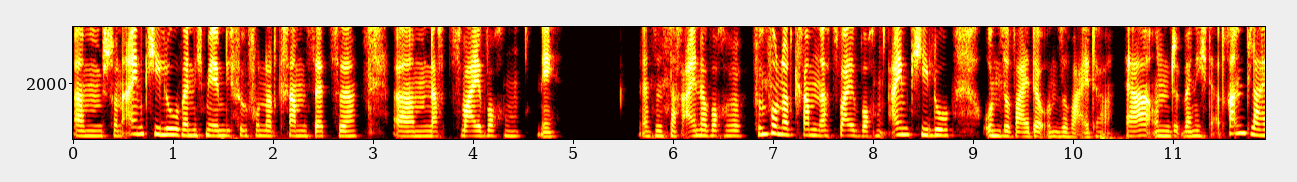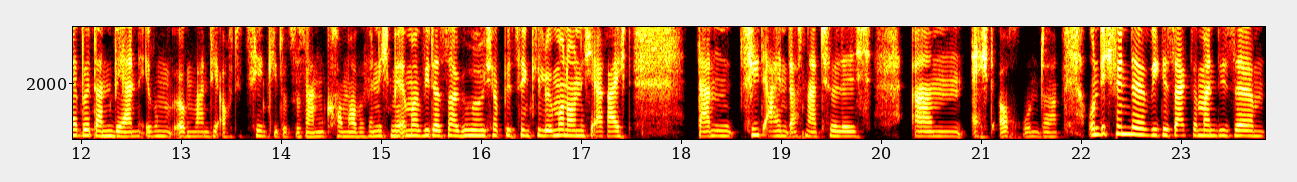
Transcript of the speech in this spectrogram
ähm, schon ein Kilo. Wenn ich mir eben die 500 Gramm setze, ähm, nach zwei Wochen, nee, dann sind es nach einer Woche 500 Gramm, nach zwei Wochen ein Kilo und so weiter und so weiter. Ja, und wenn ich da dran bleibe, dann werden eben irgendwann die auch die 10 Kilo zusammenkommen. Aber wenn ich mir immer wieder sage, oh, ich habe die 10 Kilo immer noch nicht erreicht, dann zieht einen das natürlich ähm, echt auch runter. Und ich finde, wie gesagt, wenn man diese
